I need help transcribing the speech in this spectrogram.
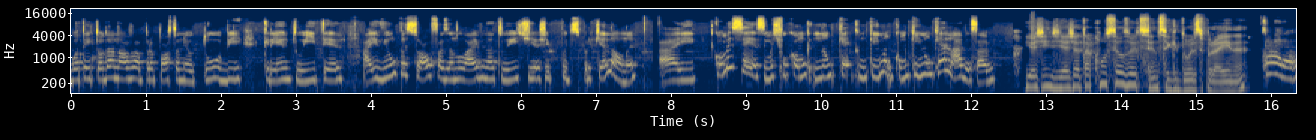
botei toda a nova proposta no YouTube, criei um Twitter. Aí vi um pessoal fazendo live na Twitch e achei, putz, por que não, né? Aí comecei assim, mas tipo, como, não quer, como, quem não, como quem não quer nada, sabe? E hoje em dia já tá com seus 800 seguidores por aí, né? Cara,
